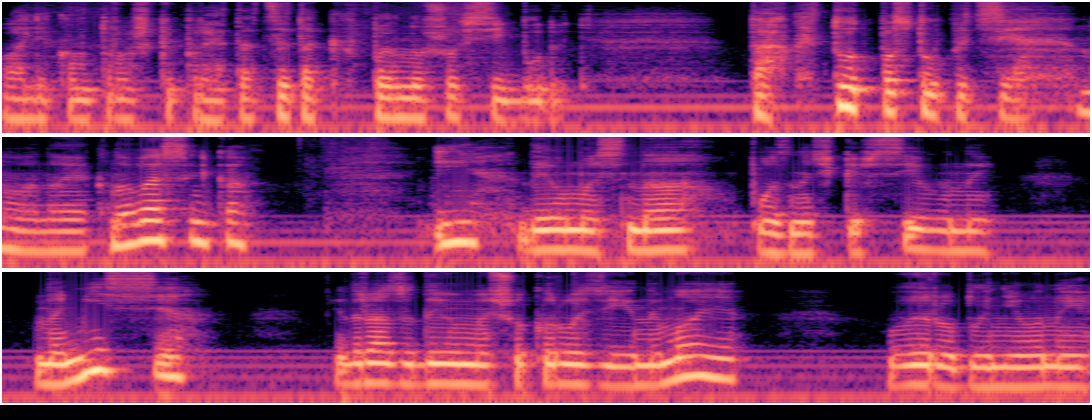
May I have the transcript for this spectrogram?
валіком трошки прийти. Це так, певно, що всі будуть. Так, тут по ступиці, ну вона як новесенька. І дивимось на позначки. Всі вони на місці. Відразу дивимося, що корозії немає. Вироблені вони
